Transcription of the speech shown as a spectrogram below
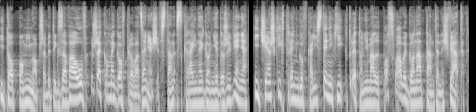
I to pomimo przebytych zawałów, rzekomego wprowadzenia się w stan skrajnego niedożywienia i ciężkich treningów kalisteniki, które to niemal posłały go na tamten świat.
